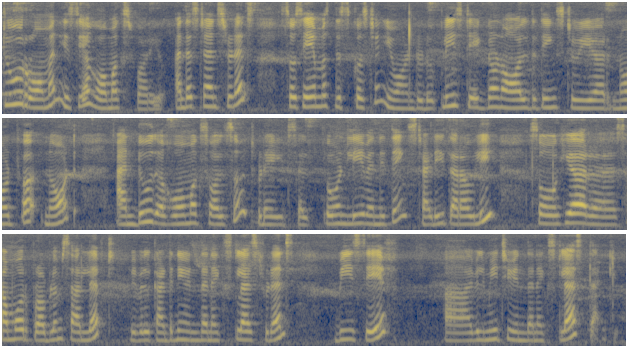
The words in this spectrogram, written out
two Roman is your homeworks for you. Understand students? So same as this question you want to do. Please take down all the things to your note, note and do the homeworks also today itself. Don't leave anything, study thoroughly. So here uh, some more problems are left. We will continue in the next class students. Be safe. Uh, I will meet you in the next class. Thank you.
